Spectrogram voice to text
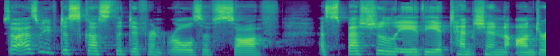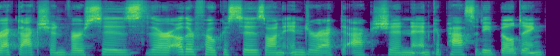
So, as we've discussed the different roles of SOF, especially the attention on direct action versus their other focuses on indirect action and capacity building,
